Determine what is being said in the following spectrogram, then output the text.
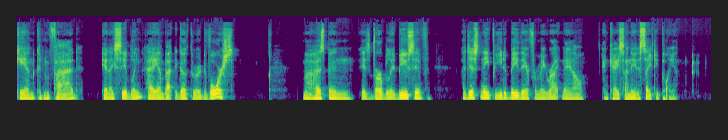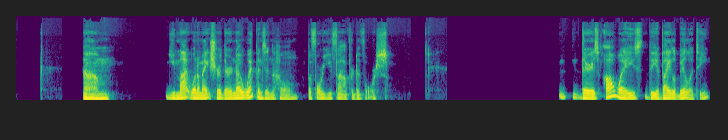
can confide in a sibling, hey, I'm about to go through a divorce. My husband is verbally abusive. I just need for you to be there for me right now in case I need a safety plan. Um, you might want to make sure there are no weapons in the home before you file for divorce. There is always the availability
